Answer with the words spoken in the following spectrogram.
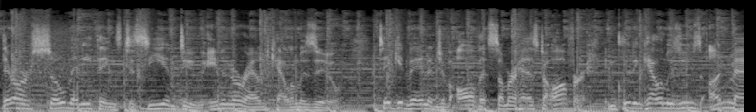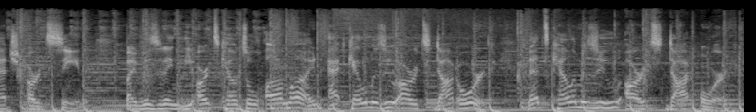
there are so many things to see and do in and around Kalamazoo. Take advantage of all that summer has to offer, including Kalamazoo's unmatched arts scene, by visiting the Arts Council online at kalamazooarts.org. That's kalamazooarts.org.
